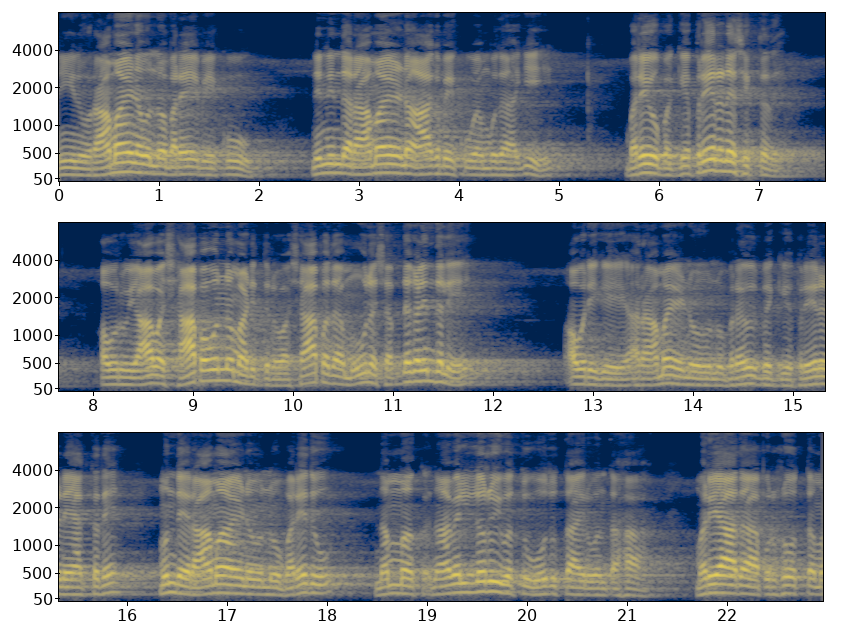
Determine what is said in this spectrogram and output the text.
ನೀನು ರಾಮಾಯಣವನ್ನು ಬರೆಯಬೇಕು. ನಿನ್ನಿಂದ ರಾಮಾಯಣ ಆಗಬೇಕು ಎಂಬುದಾಗಿ ಬರೆಯುವ ಬಗ್ಗೆ ಪ್ರೇರಣೆ ಸಿಗ್ತದೆ. ಅವರು ಯಾವ ಶಾಪವನ್ನು ಮಾಡಿದ್ದರೋ? ಆ ಶಾಪದ ಮೂಲ ಶಬ್ದಗಳಿಂದಲೇ ಅವರಿಗೆ ಆ ರಾಮಾಯಣವನ್ನು ಬರೆಯುವ ಬಗ್ಗೆ ಪ್ರೇರಣೆ ಆಗ್ತದೆ. ಮುಂದೆ ರಾಮಾಯಣವನ್ನು ಬರೆದು ನಮ್ಮ ನಾವೆಲ್ಲರೂ ಇವತ್ತು ಓದುತ್ತಾ ಇರುವಂತಹ ಮರ್ಯಾದ ಪುರುಷೋತ್ತಮ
